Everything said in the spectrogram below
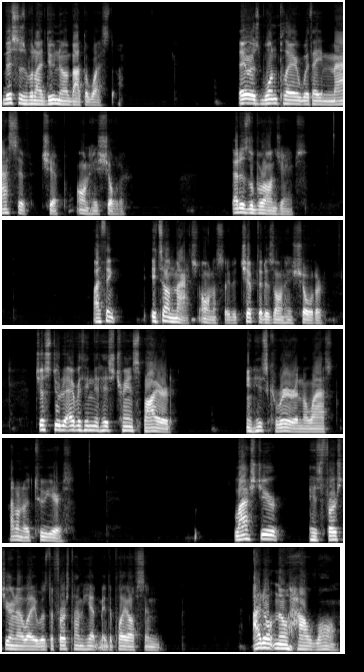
This is what I do know about the West, though. There is one player with a massive chip on his shoulder. That is LeBron James. I think it's unmatched, honestly, the chip that is on his shoulder, just due to everything that has transpired in his career in the last, I don't know, two years. Last year, his first year in LA was the first time he had made the playoffs in I don't know how long,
